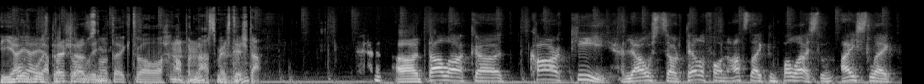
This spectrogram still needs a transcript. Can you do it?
Jā, jā, jā, jā par to mums noteikti vēl mm -hmm. aprunāsimies tieši tā. Uh, tālāk, Car Key ļaus caur telefonu atslēgt un palaist un aizslēgt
